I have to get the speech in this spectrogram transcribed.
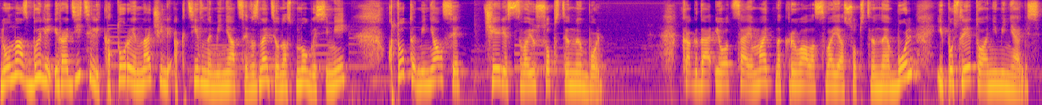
Но у нас были и родители, которые начали активно меняться. И вы знаете, у нас много семей, кто-то менялся через свою собственную боль когда и отца, и мать накрывала своя собственная боль, и после этого они менялись.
